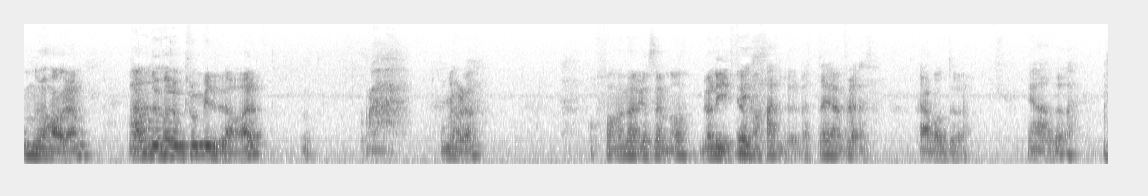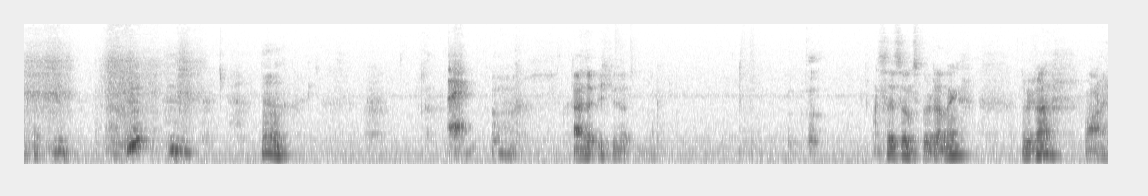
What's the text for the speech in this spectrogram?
Om du har en ja, men Du har en promille her. Hvor mye har du igjen? Å, faen, jeg nærmer oss hjemme nå. Vi har lite I igjen. da. helvete. Jeg, ble, Jeg er bare død. jeg er død. Jeg hører ikke. Siste innspurt, Er du klar? Nei.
